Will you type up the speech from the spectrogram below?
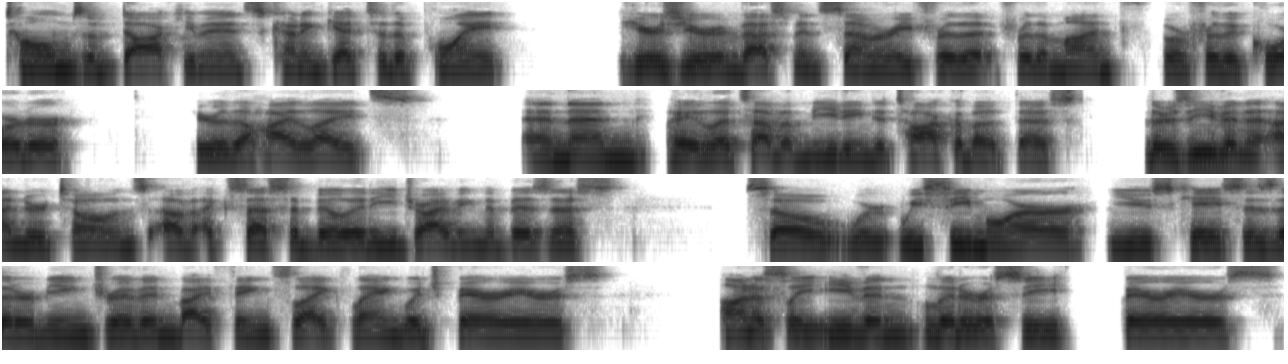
tomes of documents, kind of get to the point. Here's your investment summary for the for the month or for the quarter. Here are the highlights. And then hey let's have a meeting to talk about this. There's even undertones of accessibility driving the business. So we see more use cases that are being driven by things like language barriers honestly even literacy barriers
